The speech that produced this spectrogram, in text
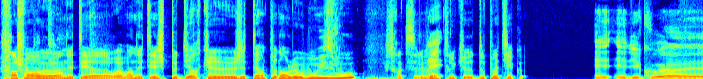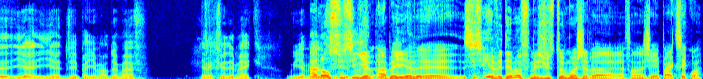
Franchement, euh, on était, euh, ouais, ouais, on était. Je peux te dire que j'étais un peu dans le woo is woo. Je crois que c'est le vrai truc euh, de Poitiers quoi. Et, et du coup, euh, il a- devait pas y avoir de meufs. Il y avait que des mecs. Ou il y avait Ah non, si si, y avait, ah, bah, il y mecs. avait, euh, si si, il y avait des meufs, mais juste moi j'avais, enfin, j'y avais pas accès quoi.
